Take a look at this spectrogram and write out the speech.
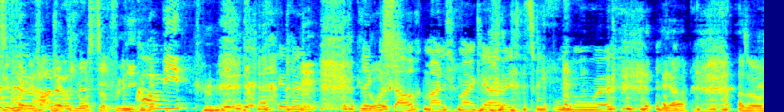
sie wollen, ja, wenn loszufliegen. Kombi. genau. Ich krieg Los. das auch manchmal, glaube ich, Zugunruhe. ja, also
